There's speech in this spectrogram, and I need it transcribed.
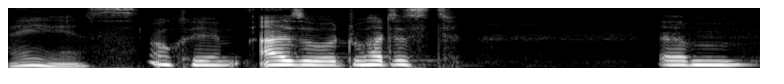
Nice. okay, also du hattest ähm,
